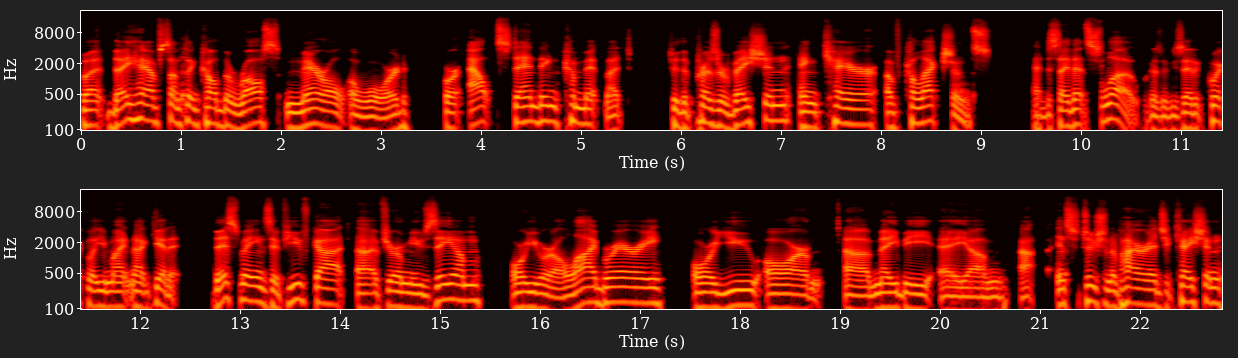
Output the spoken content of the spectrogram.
But they have something called the Ross Merrill Award for outstanding commitment to the preservation and care of collections. I had to say that slow because if you said it quickly, you might not get it. This means if you've got, uh, if you're a museum or you're a library or you are uh, maybe a um, uh, institution of higher education,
